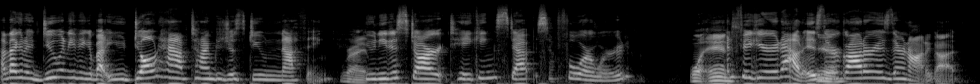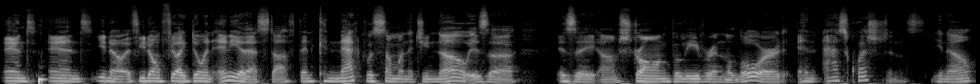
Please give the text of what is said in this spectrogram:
I'm not going to do anything about it. You don't have time to just do nothing. Right. You need to start taking steps forward well, and, and figure it out. Is yeah. there a God or is there not a God? And and you know, if you don't feel like doing any of that stuff, then connect with someone that you know is a is a um, strong believer in the Lord and ask questions. You know,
